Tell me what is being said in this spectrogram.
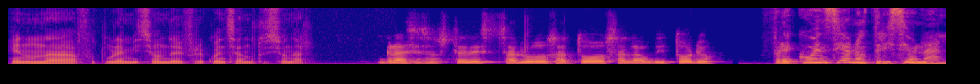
en una futura emisión de Frecuencia Nutricional. Gracias a ustedes. Saludos a todos al auditorio. Frecuencia nutricional.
